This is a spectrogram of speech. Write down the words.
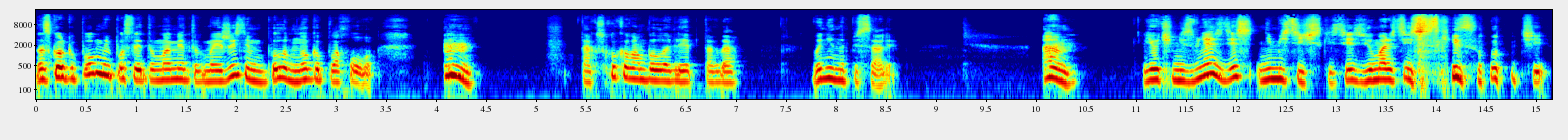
Насколько помню, после этого момента в моей жизни было много плохого. так, сколько вам было лет тогда? Вы не написали. Я очень извиняюсь, здесь не мистический, здесь юмористический случай.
